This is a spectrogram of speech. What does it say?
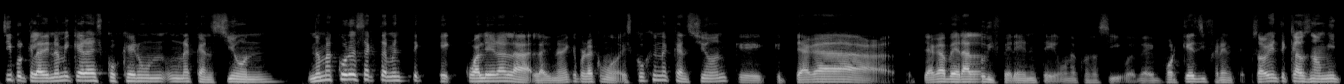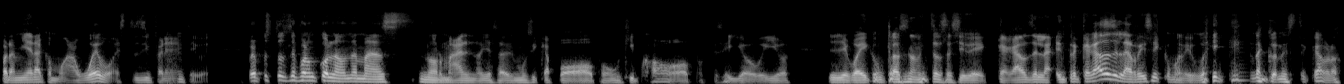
Sí, porque la dinámica era escoger un- una canción. No me acuerdo exactamente qué- cuál era la, la dinámica, pero era como, escoge una canción que, que te, haga, te haga ver algo diferente, una cosa así, güey. ¿Por qué es diferente? Pues obviamente Klaus Nomi para mí era como, a huevo, esto es diferente, güey. Pero pues todos se fueron con la onda más normal, ¿no? Ya sabes, música pop o un hip hop, o qué sé yo, güey. Yo, yo llego ahí con Klaus así de cagados de la, entre cagados de la risa y como de, güey, ¿qué onda con este cabrón?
